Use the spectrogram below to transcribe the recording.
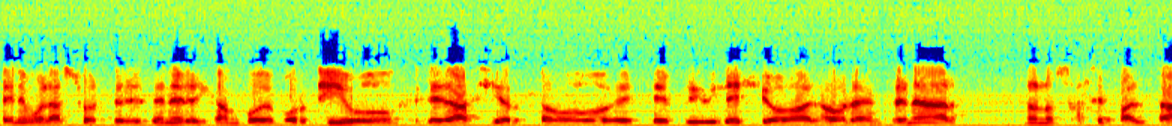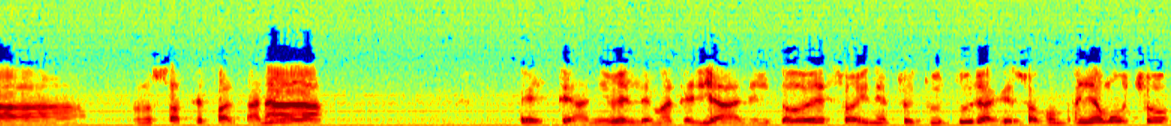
Tenemos la suerte de tener el campo deportivo, que te da cierto este, privilegio a la hora de entrenar. No nos hace falta, no nos hace falta nada este, a nivel de materiales y todo eso, hay una infraestructura que eso acompaña mucho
